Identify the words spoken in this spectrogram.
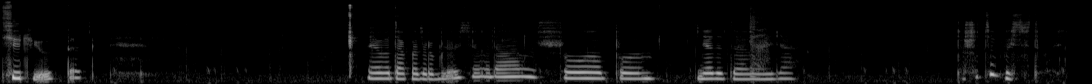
читірю так. Я вот так от роблю завжди, щоб я до тебе Ілля. Та що це висвітилось?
